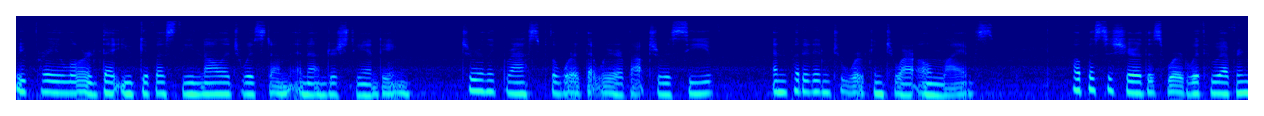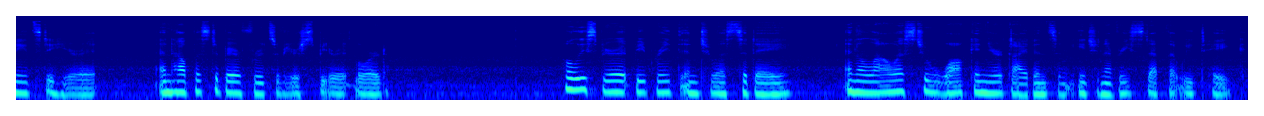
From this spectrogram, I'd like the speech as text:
We pray, Lord, that you give us the knowledge, wisdom, and understanding to really grasp the word that we are about to receive and put it into work into our own lives. Help us to share this word with whoever needs to hear it, and help us to bear fruits of your Spirit, Lord. Holy Spirit, be breathed into us today and allow us to walk in your guidance in each and every step that we take.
